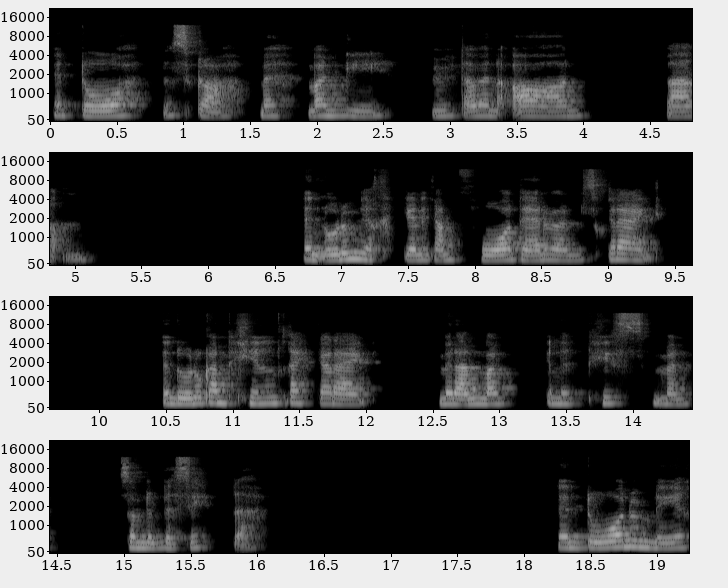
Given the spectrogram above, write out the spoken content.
det er da du skaper magi ut av en annen verden. Det er noe du virkelig kan få det du ønsker deg. Det er noe du kan tiltrekke deg med den magnetismen som du besitter. Det er da du blir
